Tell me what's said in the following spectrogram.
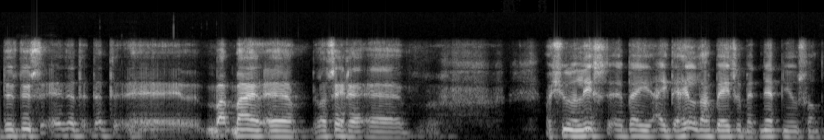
dus, dus eh, dat, dat, eh, maar, maar eh, laat zeggen, eh, als journalist eh, ben je eigenlijk de hele dag bezig met nepnieuws. Want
